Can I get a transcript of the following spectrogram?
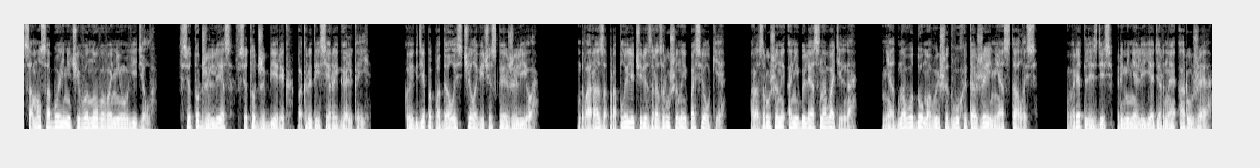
Само собой, ничего нового не увидел. Все тот же лес, все тот же берег, покрытый серой галькой. Кое-где попадалось человеческое жилье. Два раза проплыли через разрушенные поселки. Разрушены они были основательно. Ни одного дома выше двух этажей не осталось. Вряд ли здесь применяли ядерное оружие,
